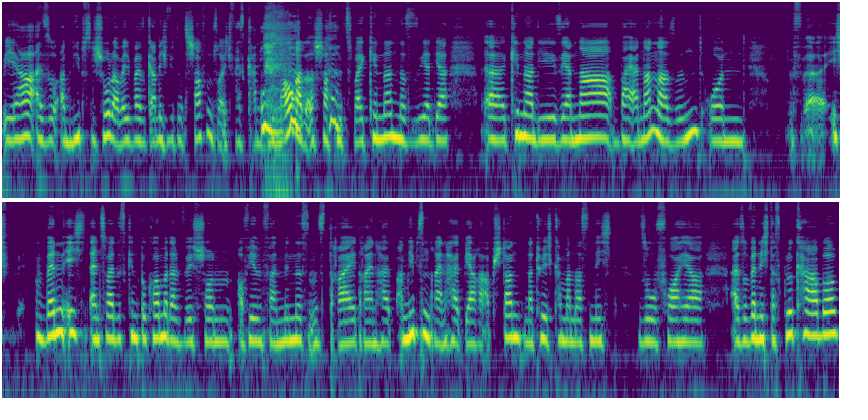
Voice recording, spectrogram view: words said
ja, also am liebsten schon, aber ich weiß gar nicht, wie das schaffen soll. Ich weiß gar nicht, wie Laura das schafft mit zwei Kindern. Das, sie hat ja äh, Kinder, die sehr nah beieinander sind. Und äh, ich, wenn ich ein zweites Kind bekomme, dann will ich schon auf jeden Fall mindestens drei, dreieinhalb, am liebsten dreieinhalb Jahre Abstand. Natürlich kann man das nicht so vorher. Also wenn ich das Glück habe,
